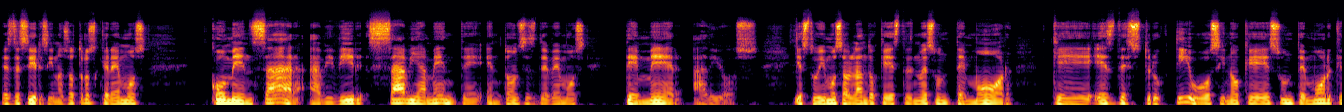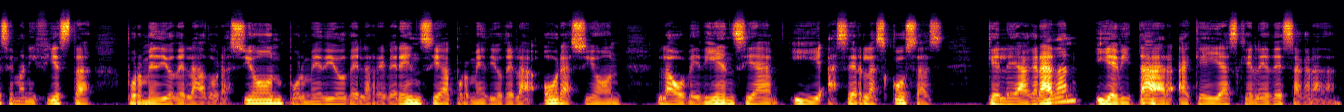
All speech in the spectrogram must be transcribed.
Es decir, si nosotros queremos comenzar a vivir sabiamente, entonces debemos temer a Dios. Y estuvimos hablando que este no es un temor que es destructivo, sino que es un temor que se manifiesta por medio de la adoración, por medio de la reverencia, por medio de la oración, la obediencia y hacer las cosas que le agradan y evitar aquellas que le desagradan.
